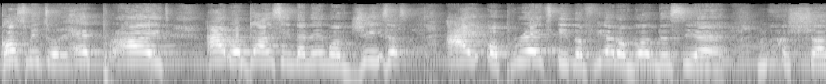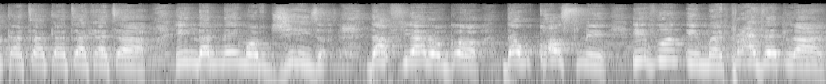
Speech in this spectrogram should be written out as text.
cause me to hate pride, arrogance in the name of Jesus. I operate in the fear of God this year. In the name of Jesus, that fear of God that will cost me, even in my private life,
